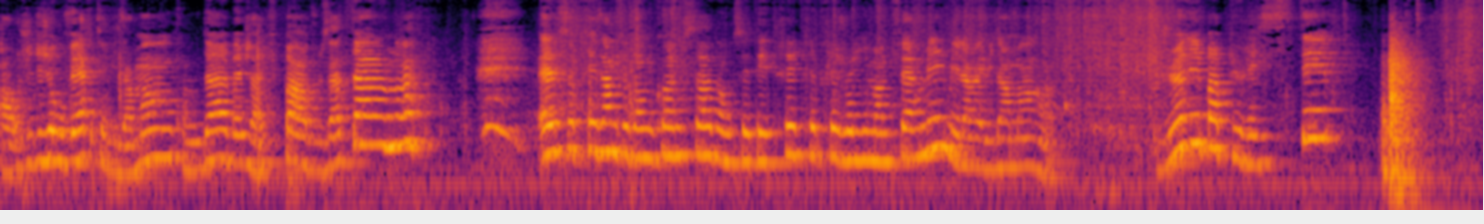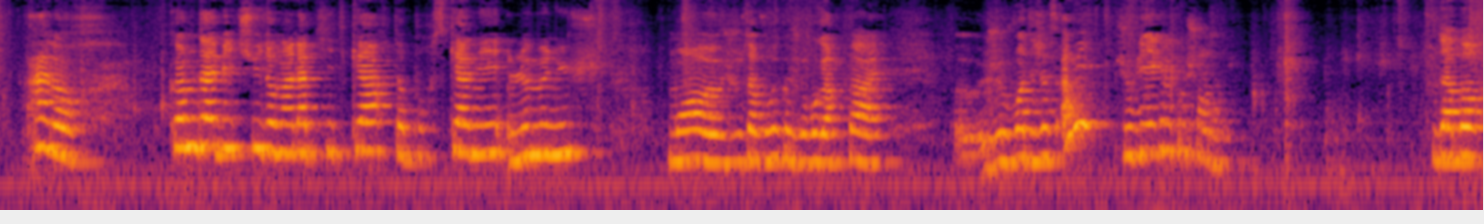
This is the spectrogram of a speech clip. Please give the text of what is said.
Alors, j'ai déjà ouverte, évidemment, comme d'hab. J'arrive pas à vous attendre. Elle se présente donc comme ça. Donc, c'était très, très, très joliment fermé. Mais là, évidemment, je n'ai pas pu résister. Alors, comme d'habitude, on a la petite carte pour scanner le menu. Moi, euh, je vous avouerai que je ne regarde pas. Hein. Euh, je vois déjà... Ah oui, j'ai oublié quelque chose. Tout d'abord,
